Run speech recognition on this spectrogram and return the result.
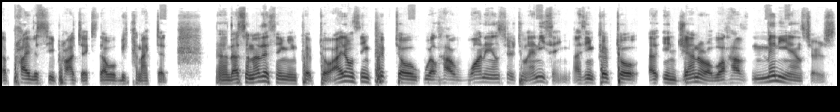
uh, privacy projects that will be connected. And that's another thing in crypto. I don't think crypto will have one answer to anything. I think crypto, uh, in general, will have many answers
